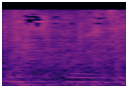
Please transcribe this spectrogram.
killing spree.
